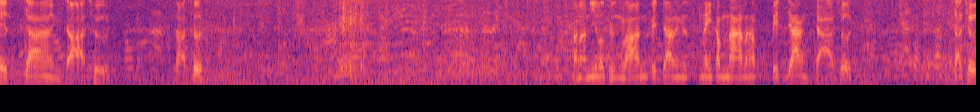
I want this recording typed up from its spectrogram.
เป็ดย่างจ่าเฉิดจ่าเฉิดขณะนี้เราถึงร้านเป็ดย่างในตำนานนะครับ เป็ดย่างจ่าเชิดจ่าเชิ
